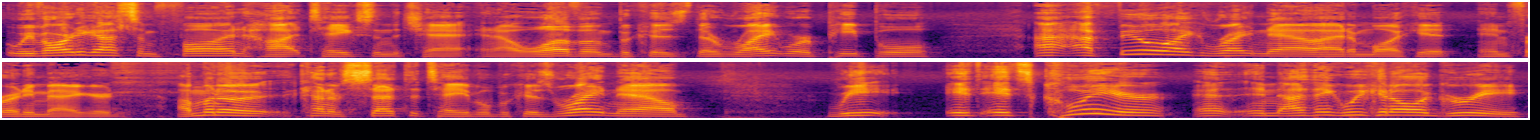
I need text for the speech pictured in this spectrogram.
we've already got some fun hot takes in the chat, and I love them because they're right where people. I, I feel like right now, Adam Luckett and Freddie Maggard, I'm to kind of set the table because right now we it, it's clear, and, and I think we can all agree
